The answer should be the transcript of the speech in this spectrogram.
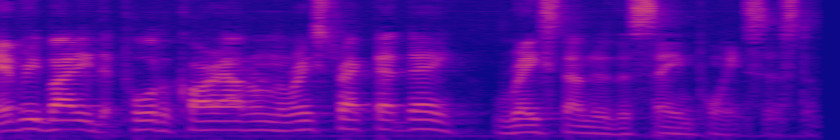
everybody that pulled a car out on the racetrack that day raced under the same point system.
